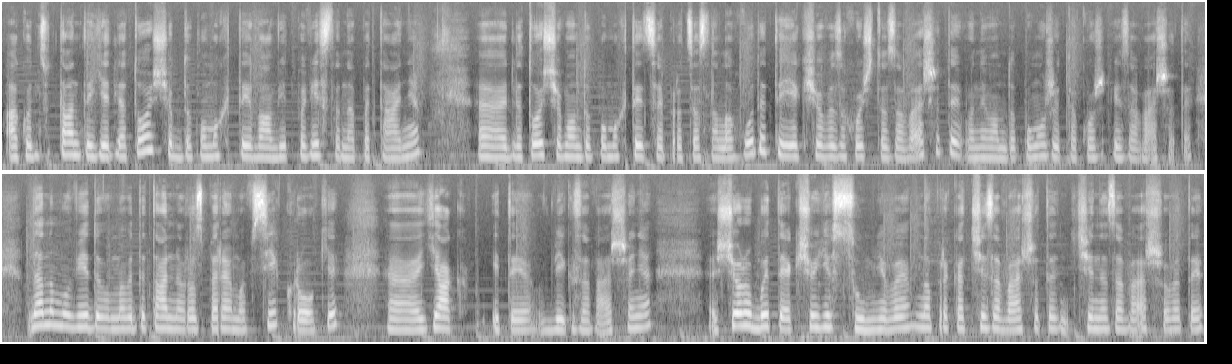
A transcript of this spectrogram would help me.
А консультанти є для того, щоб допомогти вам відповісти на питання, е, для того, щоб вам допомогти цей процес налагодити. І якщо ви захочете завершити, вони вам допоможуть також і завершити. В даному відео ми детально розберемо всі кроки, е, як іти в бік завершення, що робити, якщо є сумніви, наприклад, чи завершити, чи не завершувати.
